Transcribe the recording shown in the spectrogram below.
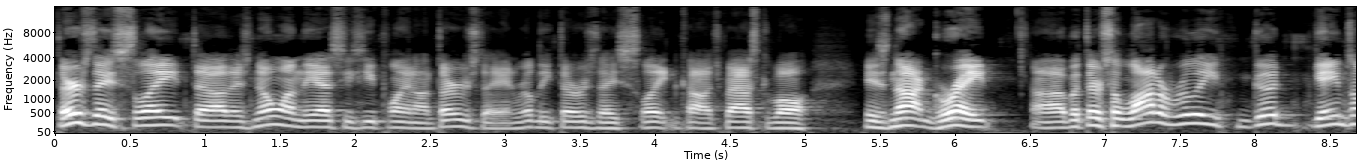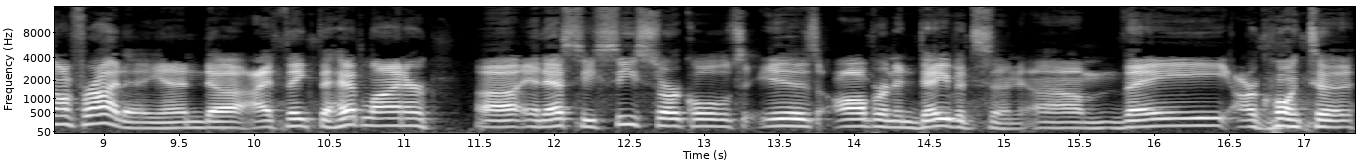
Thursday's slate, uh, there's no one in the SEC playing on Thursday, and really Thursday's slate in college basketball is not great. Uh, but there's a lot of really good games on Friday, and uh, I think the headliner uh, in SEC circles is Auburn and Davidson. Um, they are going to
